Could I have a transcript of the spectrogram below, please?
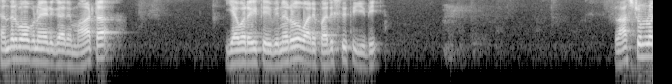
చంద్రబాబు నాయుడు గారి మాట ఎవరైతే వినరో వారి పరిస్థితి ఇది. రాష్ట్రంలో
